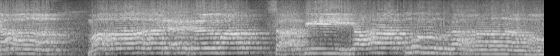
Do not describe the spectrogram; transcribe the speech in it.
એના માર્ગમાં સાથિયા પુરાવો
